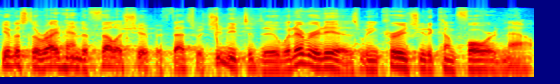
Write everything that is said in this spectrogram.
give us the right hand of fellowship if that's what you need to do. Whatever it is, we encourage you to come forward now.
